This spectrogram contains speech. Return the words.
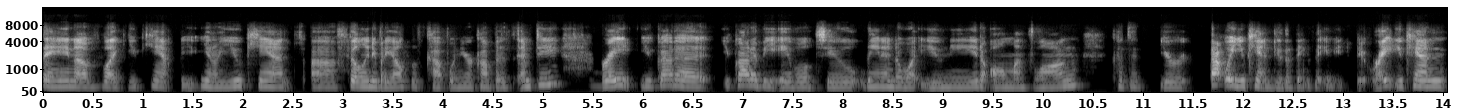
saying of like you can't you know you can't uh, fill anybody else's cup when your cup is empty mm-hmm. right? You gotta you gotta be able to lean into what you need all month long because if you're that way you can't do the things that you need to do right? You can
